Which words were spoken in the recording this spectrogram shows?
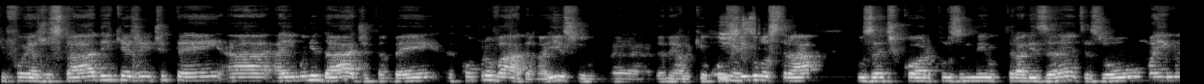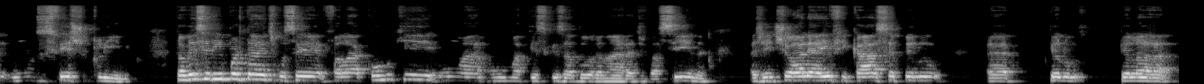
que foi ajustada e que a gente tem a, a imunidade também comprovada, não é isso, é, Daniela? Que eu consigo isso. mostrar os anticorpos neutralizantes ou uma, um desfecho clínico. Talvez seria importante você falar como que uma, uma pesquisadora na área de vacina, a gente olha a eficácia pelo, é, pelo, pela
